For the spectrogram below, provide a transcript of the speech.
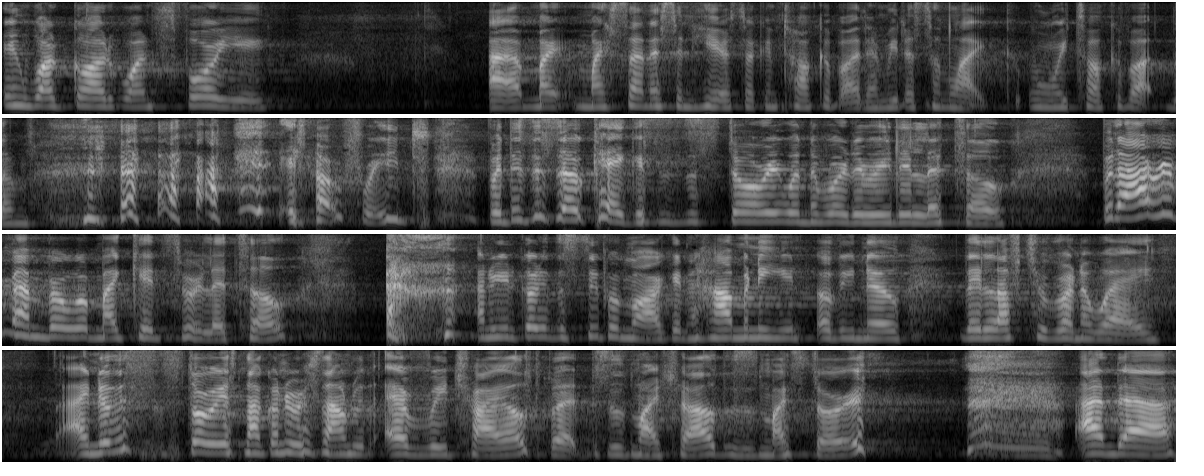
in what God wants for you. Uh, my, my son isn't here, so I can talk about him. He doesn't like when we talk about them in our preach. But this is okay because it's a story when they were really little. But I remember when my kids were little, and we'd go to the supermarket, and how many of you know they love to run away? I know this story is not going to resound with every child, but this is my child, this is my story. and uh,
